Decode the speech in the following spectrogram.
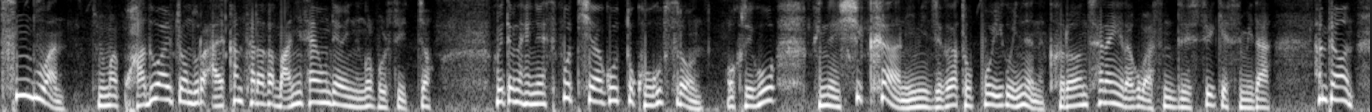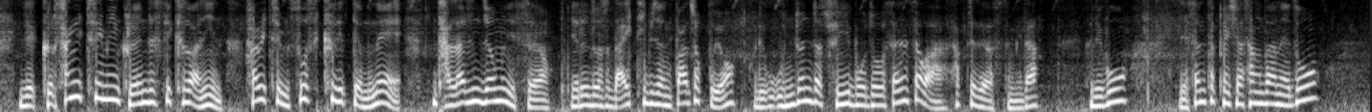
풍부한 정말 과도할 정도로 알칸타라가 많이 사용되어 있는 걸 볼 수 있죠. 그렇기 때문에 굉장히 스포티하고 또 고급스러운 어, 그리고 굉장히 시크한 이미지가 돋보이고 있는 그런 차량이라고 말씀드릴 수 있겠습니다. 한편 이제 그 상위 트림인 그랜드 시크가 아닌 하위 트림 소시크이기 때문에 달라진 점은 있어요. 예를 들어서 나이트 비전이 빠졌고요. 그리고 운전자 주의 보조 센서가 삭제되었습니다. 그리고 이제 센터페시아 상단에도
